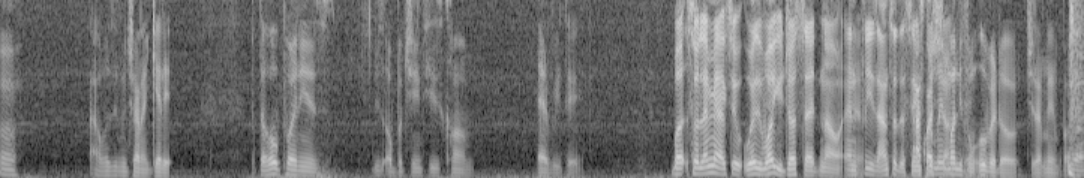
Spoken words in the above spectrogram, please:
Mm. I was even trying to get it. But the whole point is, these opportunities come every day. But so let me ask you with what you just said now, and Yeah. please answer the same question. I still question. made money from Uber though. Do you know what I mean? But Yeah.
